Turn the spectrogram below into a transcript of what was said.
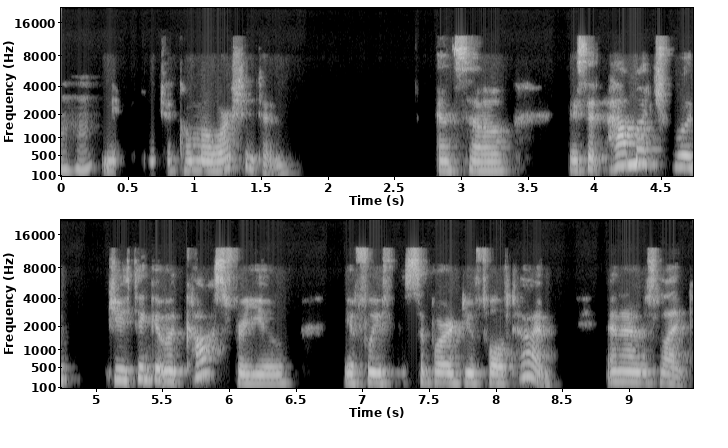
mm-hmm. Tacoma, Washington. And so they said, How much would do you think it would cost for you if we supported you full time? And I was like,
